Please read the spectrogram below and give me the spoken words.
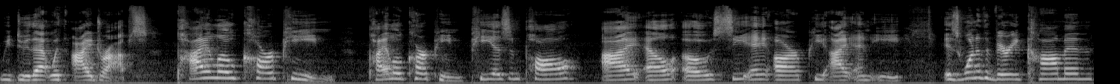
We do that with eye drops. Pilocarpine. Pilocarpine p as in paul i l o c a r p i n e is one of the very common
